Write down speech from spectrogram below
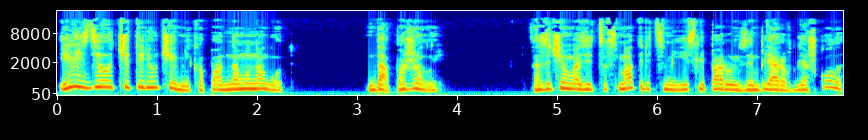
Или сделать четыре учебника по одному на год. Да, пожалуй. А зачем возиться с матрицами, если пару экземпляров для школы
